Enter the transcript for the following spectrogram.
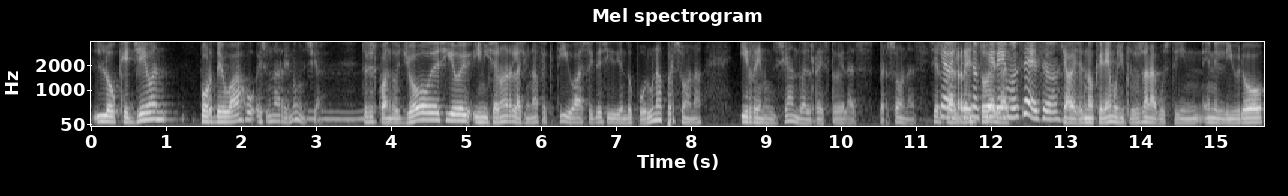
lo que llevan por debajo es una renuncia. Entonces, cuando yo decido iniciar una relación afectiva, estoy decidiendo por una persona y renunciando al resto de las personas, ¿cierto? Que a veces resto no queremos eso. Que a veces no queremos. Incluso San Agustín en el libro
